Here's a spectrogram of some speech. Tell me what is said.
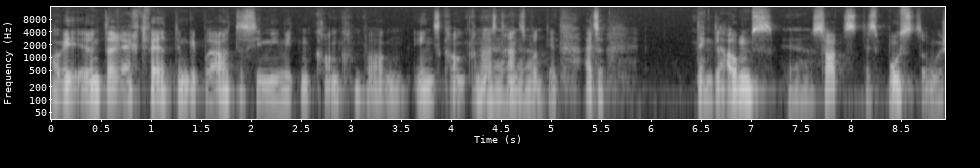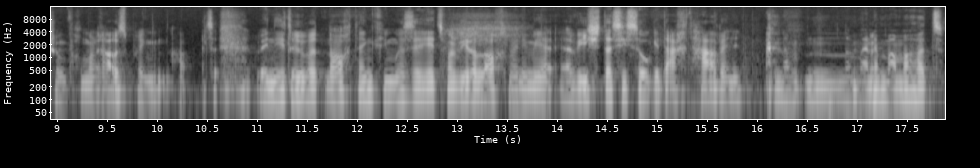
habe ich irgendeine Rechtfertigung gebraucht, dass sie mich mit dem Krankenwagen ins Krankenhaus ja, transportieren. Ja. Also den Glaubenssatz, ja. das Muster muss ich einfach mal rausbringen. Also wenn ich darüber nachdenke, ich muss ja jetzt mal wieder lachen, wenn ich mir erwischt, dass ich so gedacht habe. Nicht? Na, na, meine Mama hat,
